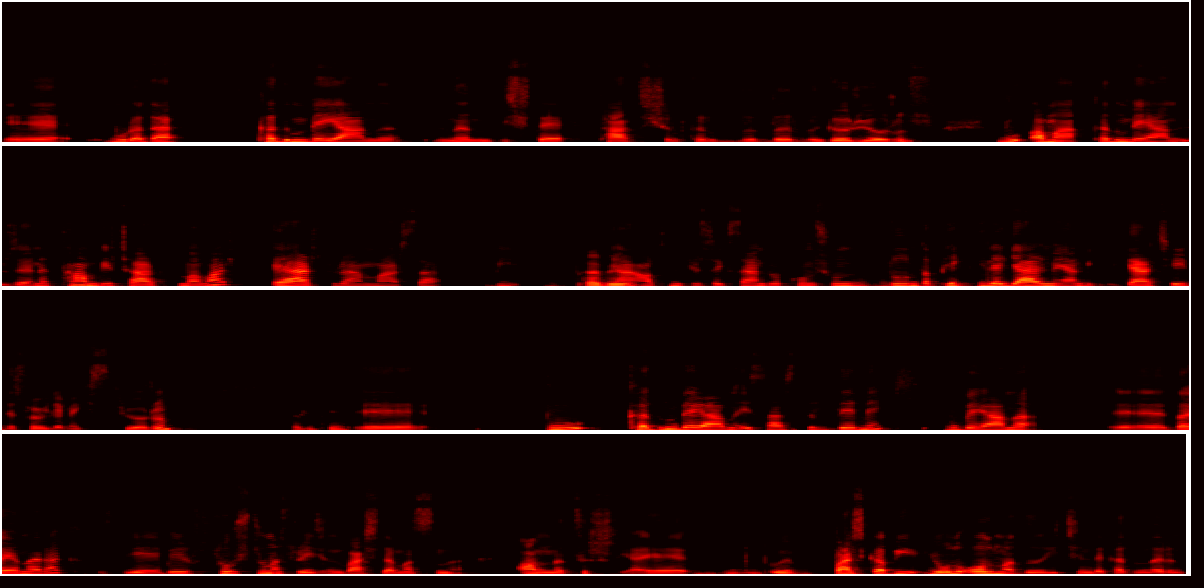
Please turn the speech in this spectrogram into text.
Eee, burada kadın beyanının işte tartışıldığını görüyoruz. Bu ama kadın beyanı üzerine tam bir çarpıtma var. Eğer süren varsa bir Tabii. yani 6284 konuşulduğunda pek dile gelmeyen bir gerçeği de söylemek istiyorum. Tabii ki. Eee, bu kadın beyanı esastır demek bu beyana eee, dayanarak eee, bir soruşturma sürecinin başlamasını anlatır. B- başka bir yolu olmadığı için de kadınların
